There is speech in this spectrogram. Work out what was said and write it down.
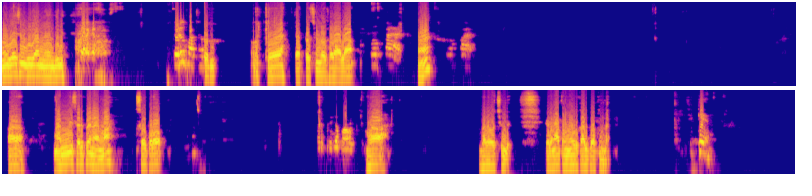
నువ్వు చేసిన బిర్యానీ నేను తిని ఓకే ఎట్ట వచ్చిందో చూడాలా. అన్నీ సరిపోయినాయమ్మా. సూపరు. భలే వచ్చింది. ఇక్కడ మాత్రం నూరు కాలిపోతుంది. చికెన్.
